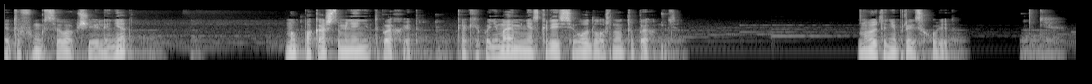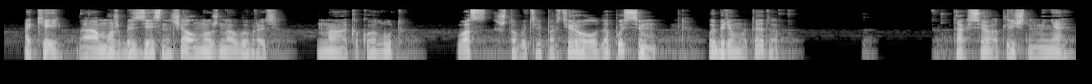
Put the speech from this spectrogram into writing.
эта функция вообще или нет. Ну, пока что меня не тпхает. Как я понимаю, меня, скорее всего, должно тпхнуть. Но это не происходит. Окей, а может быть здесь сначала нужно выбрать на какой лут вас, чтобы телепортировало. Допустим, выберем вот это. Так, все, отлично, меня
